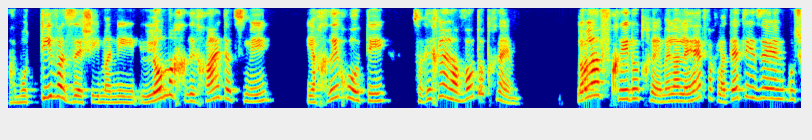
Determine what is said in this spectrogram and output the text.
המוטיב הזה שאם אני לא מכריחה את עצמי, יכריחו אותי, צריך ללוות אתכם. לא להפחיד אתכם, אלא להפך, לתת לי איזה גוש,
